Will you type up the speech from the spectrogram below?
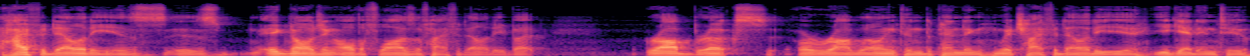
high fidelity is is acknowledging all the flaws of high fidelity but rob brooks or rob wellington depending which high fidelity you, you get into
